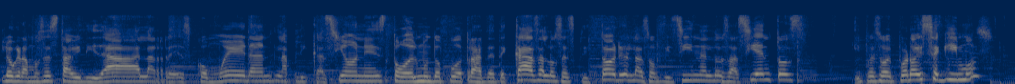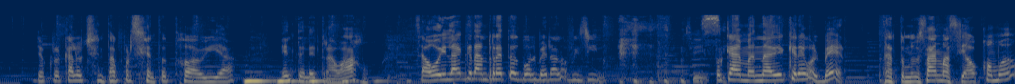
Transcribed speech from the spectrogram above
logramos estabilidad, las redes como eran, las aplicaciones, todo el mundo pudo trabajar desde casa, los escritorios, las oficinas, los asientos. Y pues hoy por hoy seguimos, yo creo que al 80% todavía en teletrabajo. O sea, hoy la gran reto es volver a la oficina. ¿sí? Porque además nadie quiere volver. O sea, todo el mundo está demasiado cómodo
